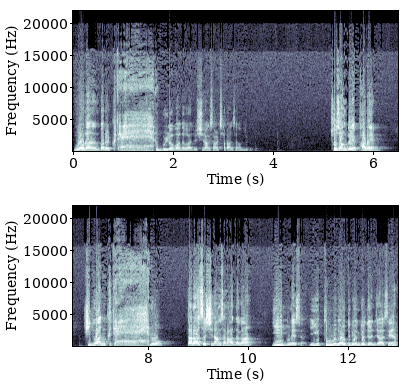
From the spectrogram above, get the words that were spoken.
원하는 바를 그대로 물려받아가지고 신앙생활 잘한 사람들이에요. 조상들의 바램, 기도한 그대로 따라서 신앙생활 하다가 이 문에서, 이게 분문이 어디로 연결되는지 아세요?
